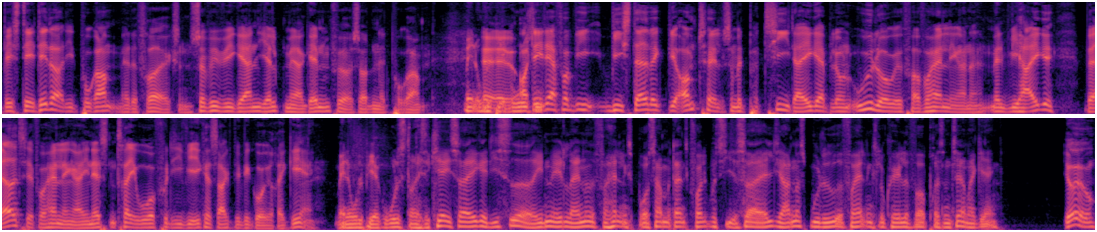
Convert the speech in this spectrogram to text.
hvis det er det, der er dit program, Mette Frederiksen, så vil vi gerne hjælpe med at gennemføre sådan et program. Men øh, og det er derfor, vi, vi stadigvæk bliver omtalt som et parti, der ikke er blevet udelukket fra forhandlingerne, men vi har ikke været til forhandlinger i næsten tre uger, fordi vi ikke har sagt, at vi vil gå i regering. Men Ole Birk Olsen, risikerer I så ikke, at I sidder inde ved et eller andet forhandlingsbord sammen med Dansk Folkeparti, og så er alle de andre smuttet ud af forhandlingslokalet for at præsentere en regering? Jo, jo.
